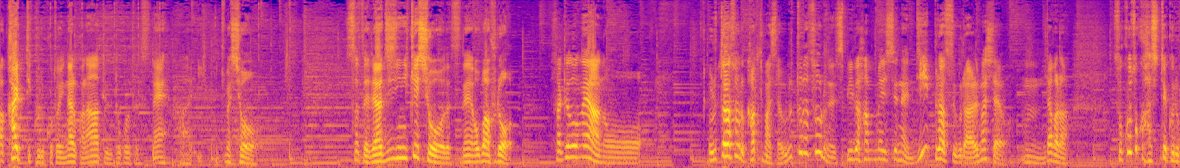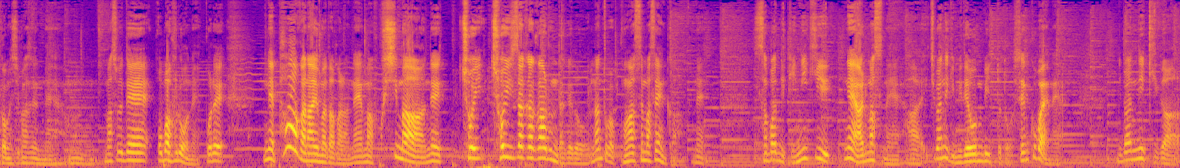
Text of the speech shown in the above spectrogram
まあ、帰ってくることになるかなというところですね。はい。行きましょう。さて、ラジニッケイ賞ですね、オーバーフロー。先ほどね、あのウルトラソウル勝ってました。ウルトラソウルね、スピード判明してね、D プラスぐらいありましたよ。うん。だから、そこそこ走ってくるかもしれませんね。うん。まあ、それで、オーバーフローね。これ、ね、パワーがない馬だからね、まあ、福島ね、ちょい、ちょい坂があるんだけど、なんとかこなせませんかね。3番人気、人気ね、ありますね。はい。1番人気ミデオンビットと、先行馬やね。2番人気が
